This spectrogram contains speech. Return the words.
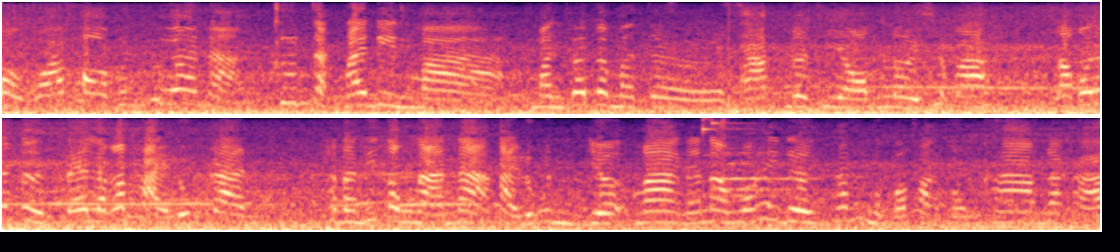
บอกว่าพอเพื่อนๆอะ ขึ้นจากใต้ดินมา มันก็จะมาเจออาร์คเดอทิออมเลยใช่ปะเราก็จะตื่นเต้นแล้วก็ถ่ายรูปกันทั้งที่ตรงนั้นอะถ่ายรูปกันเยอะมากแนะนำว่าให้เดินข้ามถนนมาฝั่งตรงข้ามนะคะ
